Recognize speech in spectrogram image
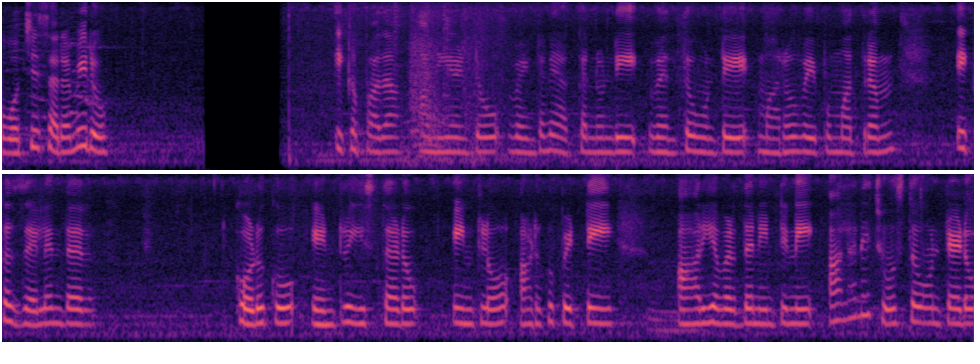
వచ్చేసారా మీరు? ఇక పద అని అంటూ వెంటనే అక్కడి నుండి వెళ్తూ ఉంటే మరోవైపు మాత్రం ఇక జైలేందర్ కొడుకు ఎంట్రీ ఇస్తాడు. ఇంట్లో అడుగుపెట్టి ఆర్యవర్ధన్ ఇంటిని అలానే చూస్తూ ఉంటాడు.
